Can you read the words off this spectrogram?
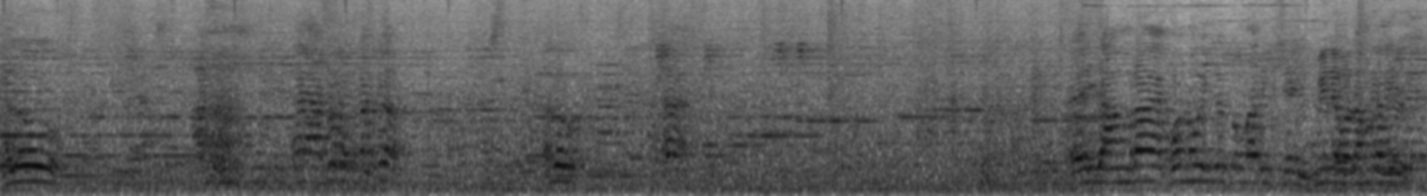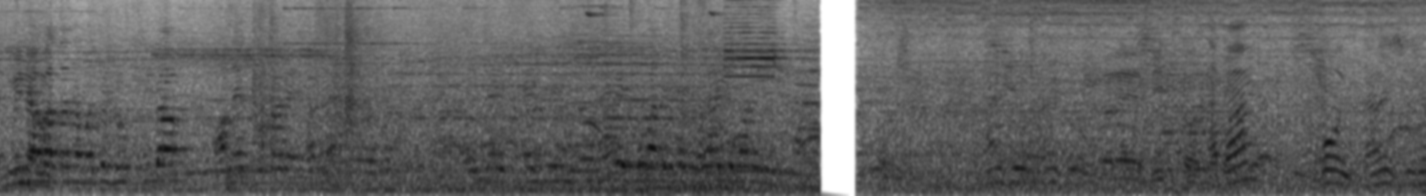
হ্যালো হ্যাঁ হ্যালো হ্যাঁ এই যে আমরা এখন ওই যে তোমার সেই যে মধ্যে ঢুকছিলাম অনেক দোকানে এখানে কই শীষে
